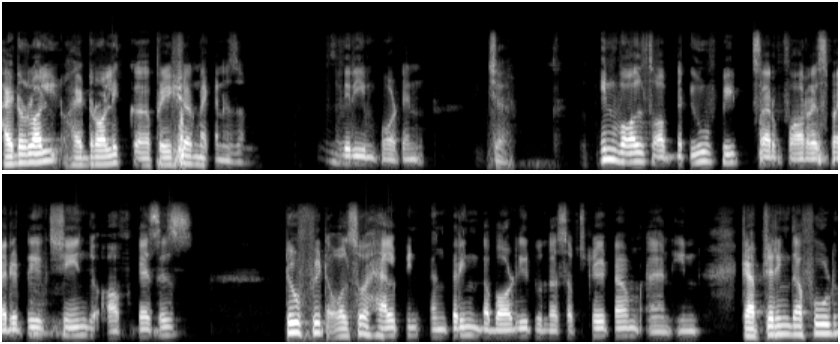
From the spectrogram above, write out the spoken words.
hydraulic hydraulic uh, pressure mechanism. Very important feature. Walls of the tube feet serve for respiratory exchange of gases. Tube feet also help in anchoring the body to the substratum and in capturing the food.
